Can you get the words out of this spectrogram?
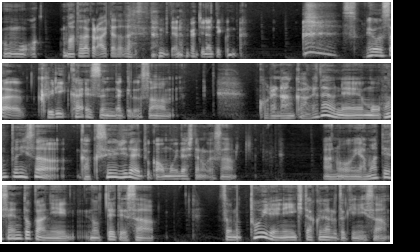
もうまただからあいたたたたみたいな感じになっていくんだ それをさ繰り返すんだけどさこれなんかあれだよねもう本当にさ学生時代とか思い出したのがさあの山手線とかに乗っててさそのトイレに行きたくなる時にさ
